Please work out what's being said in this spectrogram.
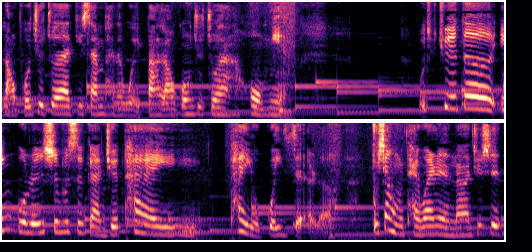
老婆就坐在第三排的尾巴，老公就坐在后面。我就觉得英国人是不是感觉太太有规则了？不像我们台湾人呢、就是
